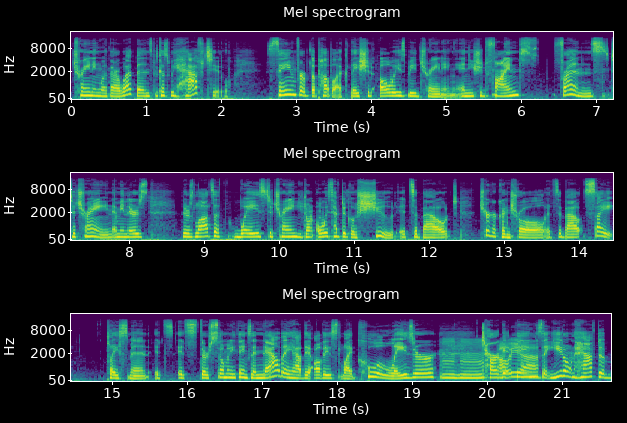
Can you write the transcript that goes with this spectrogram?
training with our weapons because we have to. Same for the public. They should always be training, and you should find friends to train. I mean, there's there's lots of ways to train. You don't always have to go shoot. It's about trigger control. It's about sight placement. It's it's there's so many things, and now they have the, all these like cool laser mm-hmm. target Oh, yeah. things that you don't have to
